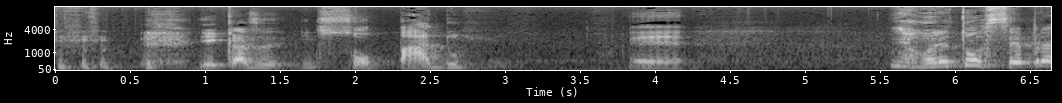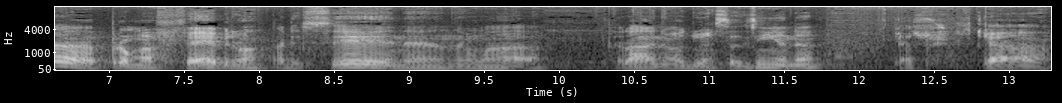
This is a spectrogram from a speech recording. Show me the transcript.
e em casa ensopado. É... E agora é torcer pra, pra uma febre não aparecer, né? Uma, sei lá, né? uma doençazinha, né? Que a, que a,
